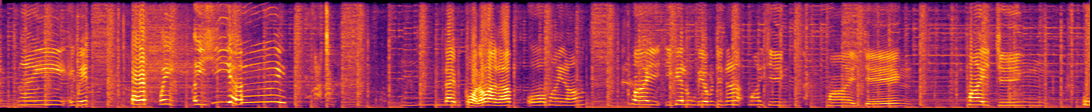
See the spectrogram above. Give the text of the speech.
กไงไอเวนตบไปไอเฮียเอ้ย ได้ไปก่อนแล้วอะครับ โอ้ไม่นะไม่อีกแค่ลูกเดียวมันจะนะไม่จริง ไม่จริง ไม่จริง กู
